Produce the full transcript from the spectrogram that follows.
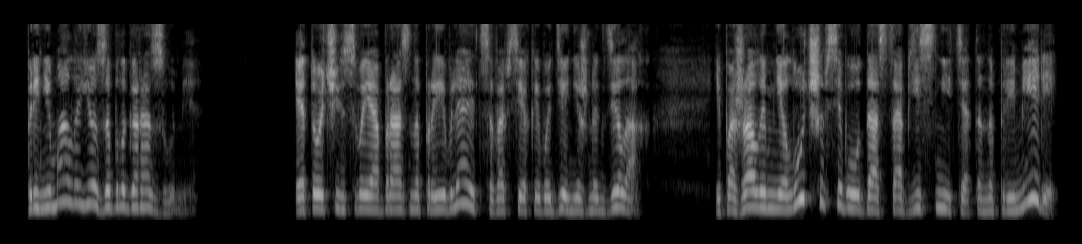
принимал ее за благоразумие. Это очень своеобразно проявляется во всех его денежных делах, и, пожалуй, мне лучше всего удастся объяснить это на примере,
